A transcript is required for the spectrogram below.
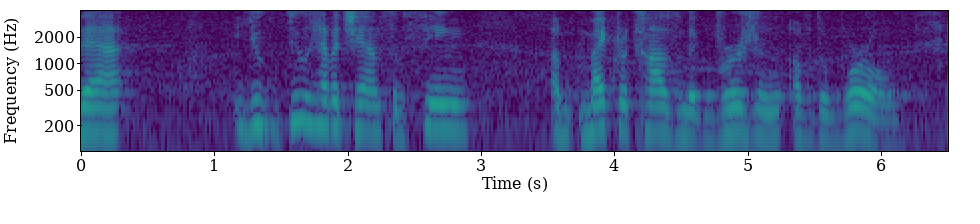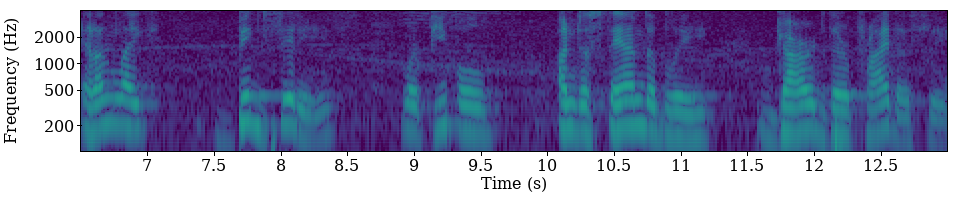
that you do have a chance of seeing a microcosmic version of the world. And unlike big cities where people understandably guard their privacy,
